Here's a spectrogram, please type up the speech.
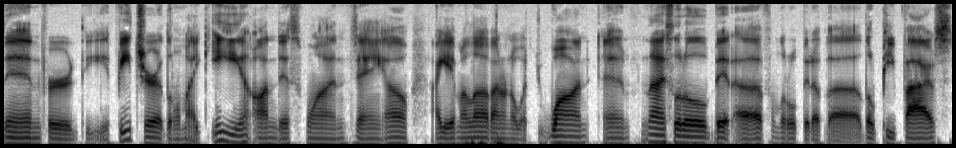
Then for the feature, Little Mike E on this one, saying oh, I gave my love, I don't know what you want, and nice little bit of a little bit of a uh, little peep vibes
